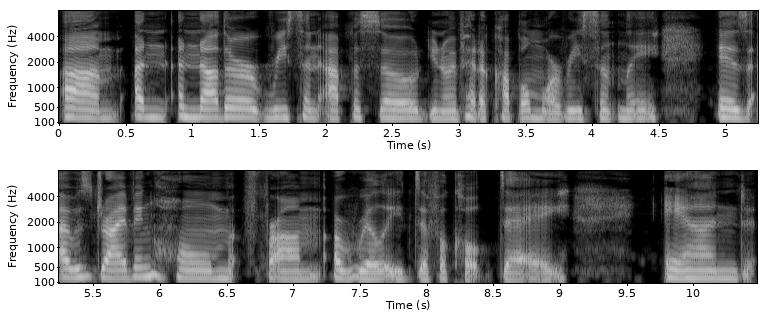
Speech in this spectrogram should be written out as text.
Um, an- another recent episode, you know, I've had a couple more recently, is I was driving home from a really difficult day. And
